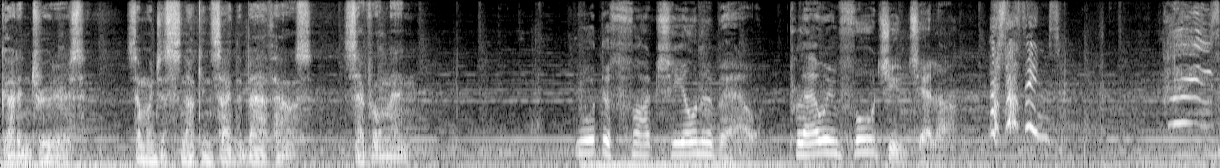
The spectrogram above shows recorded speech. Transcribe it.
Got intruders. Someone just snuck inside the bathhouse. Several men. What the fuck's he on about? Ploughing fortune teller? Assassins! Please,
